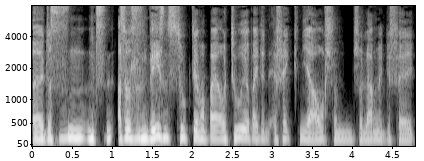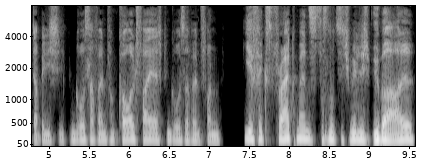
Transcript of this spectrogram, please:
äh, das ist ein, also es ist ein Wesenszug, der mir bei Autor bei den Effekten ja auch schon, schon lange gefällt. Da bin ich, ich bin großer Fan von Coldfire, ich bin großer Fan von EFX Fragments, das nutze ich wirklich überall.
